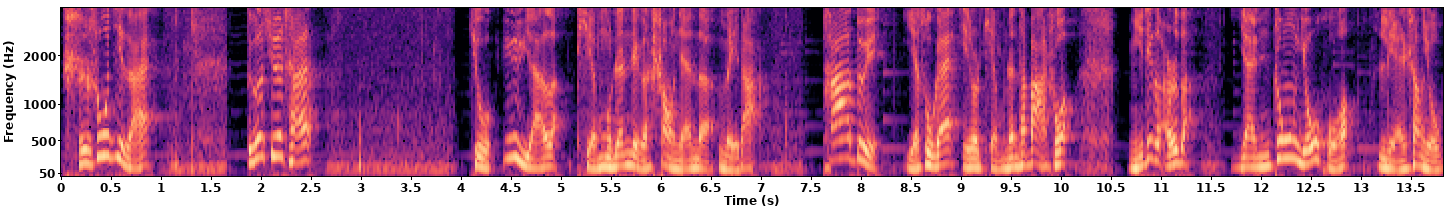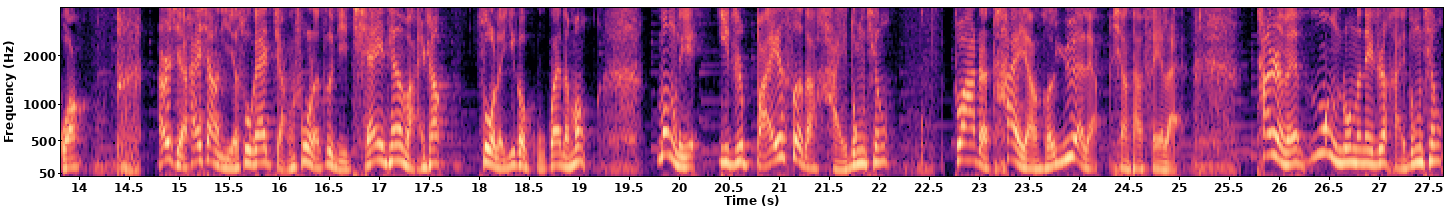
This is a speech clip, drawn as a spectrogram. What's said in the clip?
史书记载，德薛禅就预言了铁木真这个少年的伟大。他对野速该，也就是铁木真他爸说：“你这个儿子。”眼中有火，脸上有光，而且还向野速该讲述了自己前一天晚上做了一个古怪的梦。梦里，一只白色的海东青抓着太阳和月亮向他飞来。他认为梦中的那只海东青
